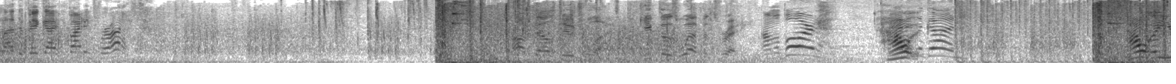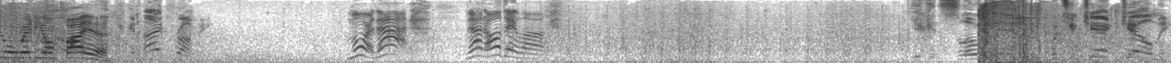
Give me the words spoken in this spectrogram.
Glad the big guy's fighting for us. Hostiles neutralized. Keep those weapons ready. I'm aboard. How In the gun. how are you already on fire? You can hide from me. More of that. That all day long. You can slow me down, but you can't kill me.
